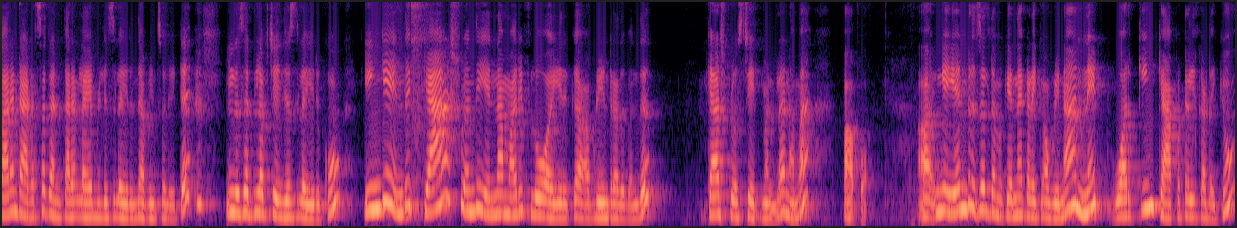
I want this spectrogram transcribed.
கரண்ட் அசட் அண்ட் கரண்ட் லைபிலிட்டிஸில் இருந்து அப்படின்னு சொல்லிட்டு இந்த செட்டில் ஆஃப் சேஞ்சஸில் இருக்கும். இங்கே வந்து கேஷ் வந்து என்ன மாதிரி ஃப்ளோ ஆகிருக்கு அப்படின்றது வந்து கேஷ் ஃப்ளோ ஸ்டேட்மெண்ட்டில் நம்ம பார்ப்போம். இங்கே என் ரிசல்ட் நமக்கு என்ன கிடைக்கும் அப்படின்னா நெட் ஒர்க்கிங் கேபிட்டல் கிடைக்கும்.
